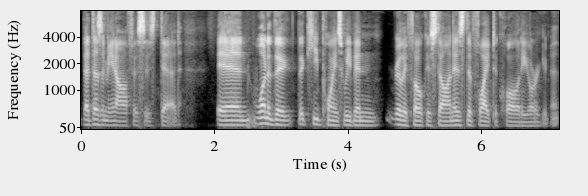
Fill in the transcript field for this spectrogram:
that doesn't mean office is dead. And one of the, the key points we've been really focused on is the flight to quality argument.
